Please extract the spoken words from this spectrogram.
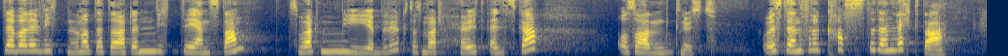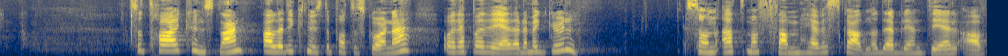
Det er bare vitner om at dette har vært en nyttig gjenstand som har vært mye brukt, og som har vært høyt elska, og så har den knust. Og istedenfor å kaste den vekk, da, så tar kunstneren alle de knuste potteskårene og reparerer det med gull, sånn at man framhever skaden, og det blir en del av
